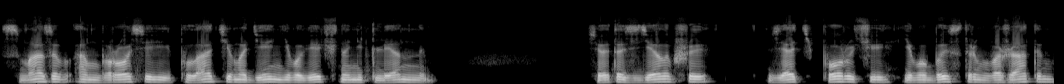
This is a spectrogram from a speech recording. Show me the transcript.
смазав амбросией, платьем одень его вечно нетленным. Все это сделавши, взять поручи его быстрым вожатым,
